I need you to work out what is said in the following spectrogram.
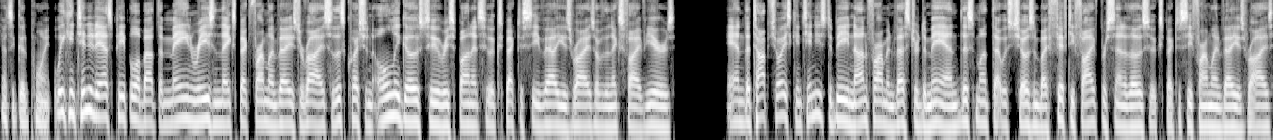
That's a good point. We continue to ask people about the main reason they expect farmland values to rise. So this question only goes to respondents who expect to see values rise over the next five years. And the top choice continues to be non farm investor demand. This month, that was chosen by 55% of those who expect to see farmland values rise.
